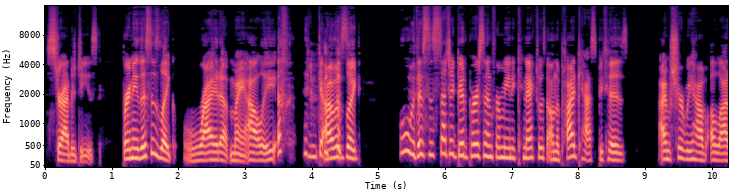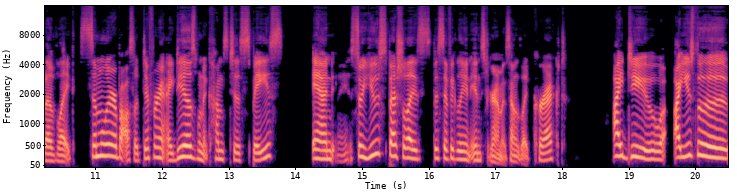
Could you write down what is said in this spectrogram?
strategies. Brittany, this is like right up my alley. I was like, oh, this is such a good person for me to connect with on the podcast because I'm sure we have a lot of like similar, but also different ideas when it comes to space. And so you specialize specifically in Instagram, it sounds like, correct? I do. I use the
